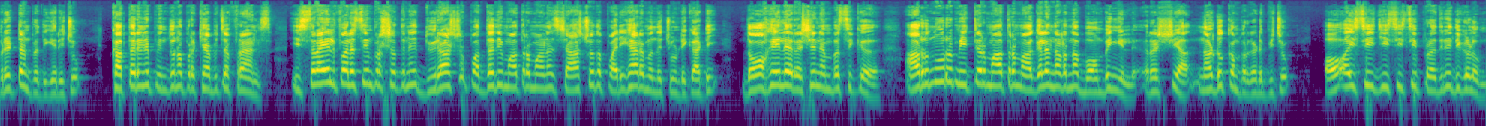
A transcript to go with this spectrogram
ബ്രിട്ടൻ പ്രതികരിച്ചു. ഖത്തറിന് പിന്തുണ പ്രഖ്യാപിച്ച ഫ്രാൻസ്. ഇസ്രായേൽ ഫലസ്തീൻ പ്രശ്നത്തിന് ദ്വിരാഷ്ട്ര പദ്ധതി മാത്രമാണ് ശാശ്വത പരിഹാരമെന്ന് ചൂണ്ടിക്കാട്ടി. ദോഹയിലെ റഷ്യൻ എംബസിക്ക് അറുന്നൂറ് മീറ്റർ മാത്രം അകലെ നടന്ന ബോംബിംഗിൽ റഷ്യ നടുക്കം പ്രകടിപ്പിച്ചു. O I C G C C പ്രതിനിധികളും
